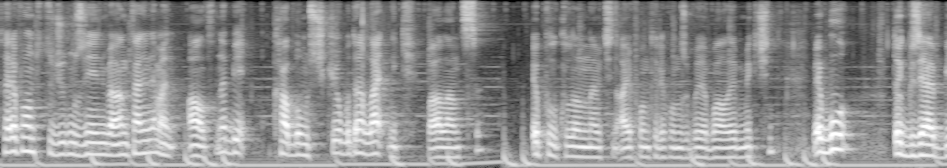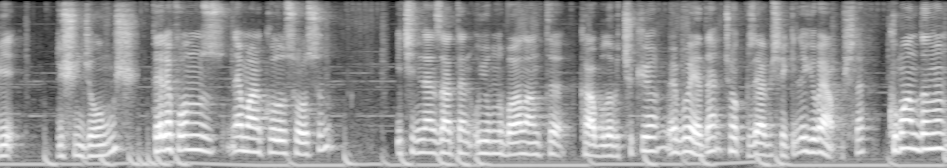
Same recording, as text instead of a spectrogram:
Telefon tutucumuzun yeni ve antenin hemen altında bir kablomuz çıkıyor. Bu da Lightning bağlantısı. Apple kullananlar için iPhone telefonunuzu buraya bağlayabilmek için. Ve bu da güzel bir düşünce olmuş. Telefonunuz ne marka olursa olsun içinden zaten uyumlu bağlantı kabloları çıkıyor ve buraya da çok güzel bir şekilde yuva yapmışlar. Kumandanın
